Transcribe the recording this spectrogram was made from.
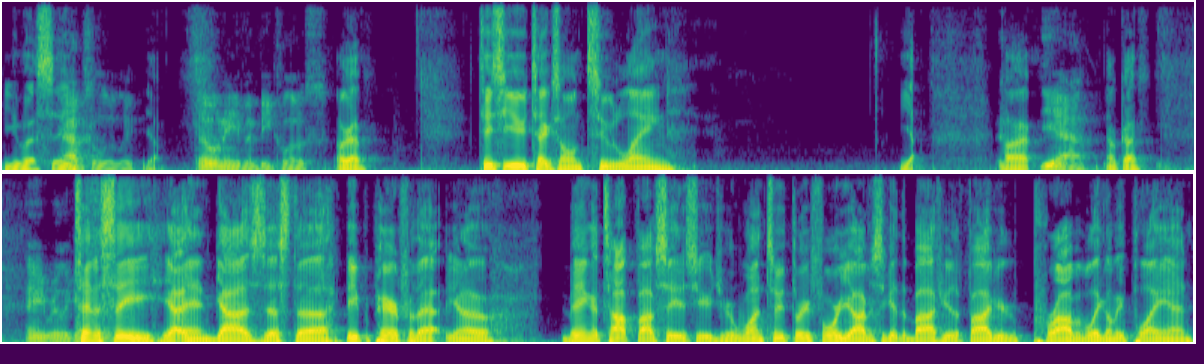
USC. Absolutely. Yeah. It wouldn't even be close. Okay. TCU takes on Tulane. Yeah. All right. Yeah. Okay. Ain't really Tennessee. Yeah, and guys, just uh, be prepared for that. You know, being a top five seed is huge. You're one, two, three, four. You obviously get the bye. If you're the five, you're probably going to be playing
